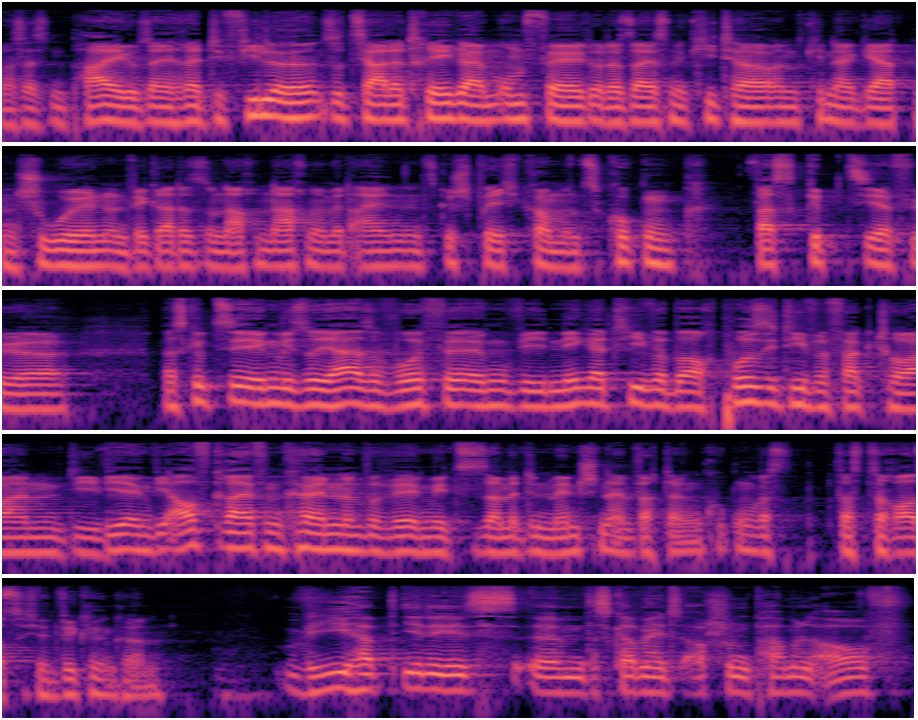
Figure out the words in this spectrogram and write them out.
was heißt ein paar, hier gibt es eigentlich relativ viele soziale Träger im Umfeld oder sei es eine Kita und Kindergärten, Schulen und wir gerade so nach und nach mal mit allen ins Gespräch kommen und zu gucken, was gibt's hier für was gibt's hier irgendwie so, ja, sowohl für irgendwie negative, aber auch positive Faktoren, die wir irgendwie aufgreifen können und wo wir irgendwie zusammen mit den Menschen einfach dann gucken, was, was daraus sich entwickeln kann. Wie habt ihr das, ähm, das kam ja jetzt auch schon ein paar Mal auf,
